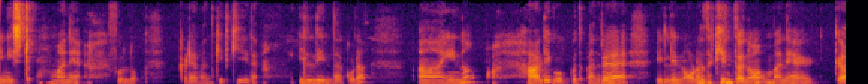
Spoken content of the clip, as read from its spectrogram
ಇನ್ನಿಷ್ಟು ಮನೆ ಫುಲ್ಲು ಕಡೆ ಒಂದು ಕಿಟಕಿ ಇದೆ. ಇಲ್ಲಿಂದ ಕೂಡ ಇನ್ನು ಹಾಲಿಗೆ ಹೋಗ್ಬೋದು. ಅಂದರೆ ಇಲ್ಲಿ ನೋಡೋದಕ್ಕಿಂತನೂ ಮನೆ ಕಾ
